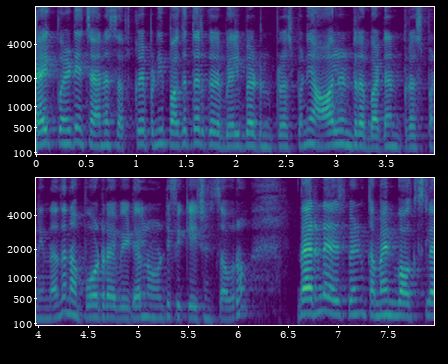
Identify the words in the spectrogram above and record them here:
லைக் பண்ணிவிட்டு என் சேனல் சப்ஸ்கிரைப் பண்ணி பக்கத்தில் இருக்கிற பெல் பட்டன் ப்ரெஸ் பண்ணி ஆல்ன்ற பட்டன் ப்ரெஸ் பண்ணினா தான் நான் போடுற வீடியோவில் நோட்டிஃபிகேஷன்ஸ் வரும். வேறு என்ன ரெஸ்பெண்ட் கமெண்ட் பாக்ஸில்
